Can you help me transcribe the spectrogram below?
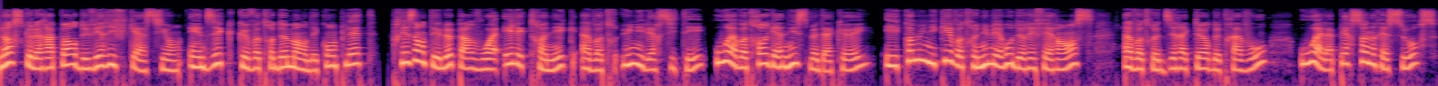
Lorsque le rapport de vérification indique que votre demande est complète, présentez-le par voie électronique à votre université ou à votre organisme d'accueil et communiquez votre numéro de référence à votre directeur de travaux ou à la personne ressource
